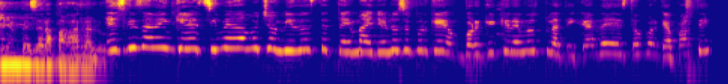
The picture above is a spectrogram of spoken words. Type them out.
Voy a empezar a apagar la luz. Es que saben que sí me da mucho miedo este tema. Yo no sé por qué, por qué queremos platicar de esto, porque aparte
